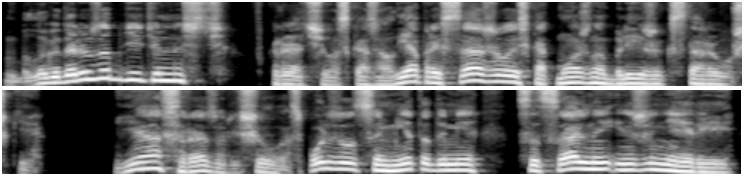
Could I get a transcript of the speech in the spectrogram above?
«Благодарю за бдительность», — вкратчиво сказал я, присаживаясь как можно ближе к старушке. Я сразу решил воспользоваться методами социальной инженерии,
